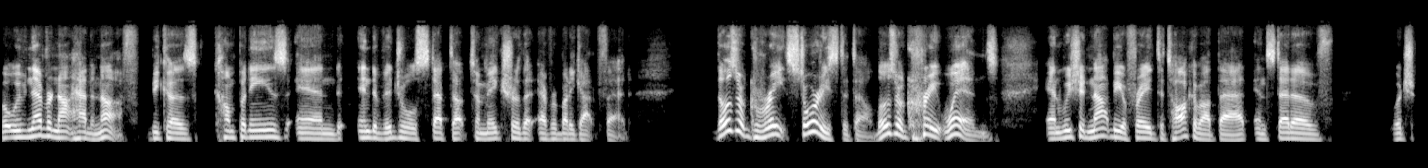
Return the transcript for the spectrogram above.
but we've never not had enough because companies and individuals stepped up to make sure that everybody got fed. Those are great stories to tell. Those are great wins. And we should not be afraid to talk about that instead of which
